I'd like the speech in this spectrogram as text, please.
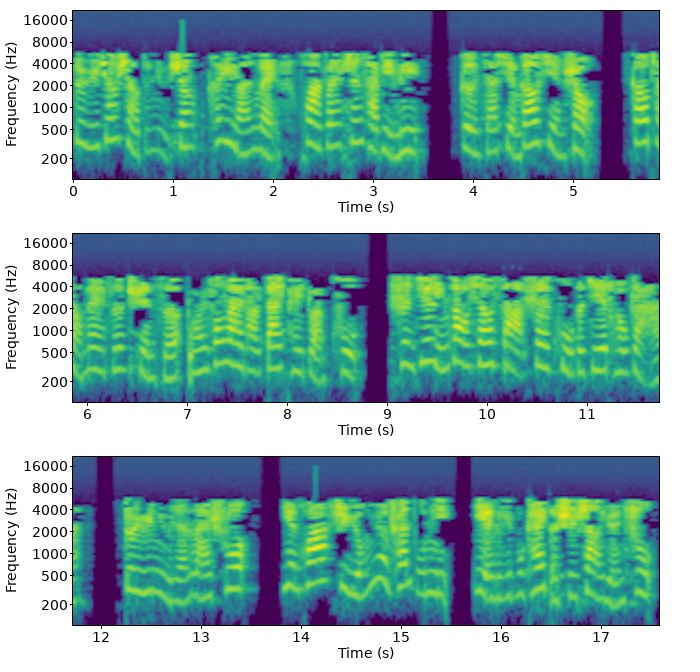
对于娇小的女生可以完美划分身材比例，更加显高显瘦。高挑妹子选择薄风外套搭配短裤，瞬间营造潇洒帅酷的街头感。对于女人来说，印花是永远穿不腻也离不开的时尚元素。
